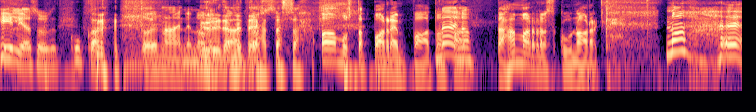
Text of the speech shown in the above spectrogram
Hiljaisuus, että kuka toi nainen oli. Yritämme tehdä tässä aamusta parempaa tota, on. tähän marraskuun arkeen. No, eh,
